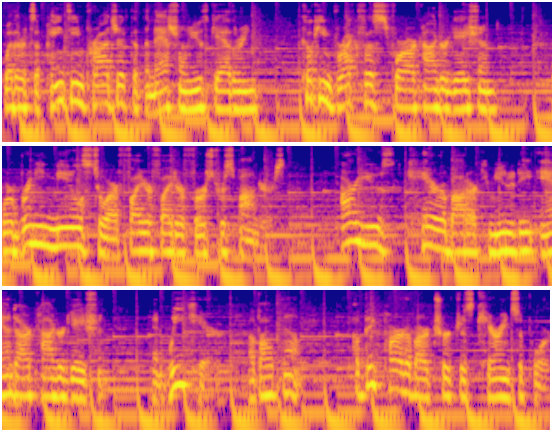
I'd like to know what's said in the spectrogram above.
Whether it's a painting project at the National Youth Gathering, cooking breakfast for our congregation, or bringing meals to our firefighter first responders, our youth care about our community and our congregation, and we care about them. A big part of our church's caring support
